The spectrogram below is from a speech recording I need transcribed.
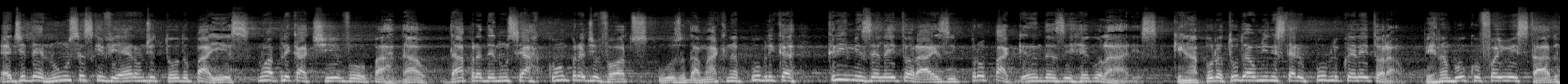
é de denúncias que vieram de todo o país. No aplicativo Pardal, dá para denunciar compra de votos, uso da máquina pública crimes eleitorais e propagandas irregulares. Quem apura tudo é o Ministério Público Eleitoral. Pernambuco foi o estado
